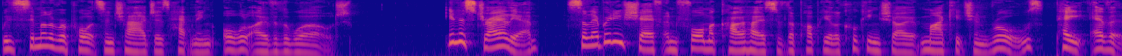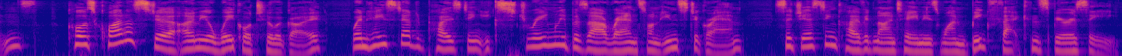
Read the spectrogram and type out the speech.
with similar reports and charges happening all over the world. In Australia, Celebrity chef and former co host of the popular cooking show My Kitchen Rules, Pete Evans, caused quite a stir only a week or two ago when he started posting extremely bizarre rants on Instagram suggesting COVID 19 is one big fat conspiracy.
